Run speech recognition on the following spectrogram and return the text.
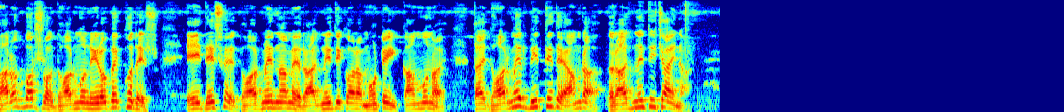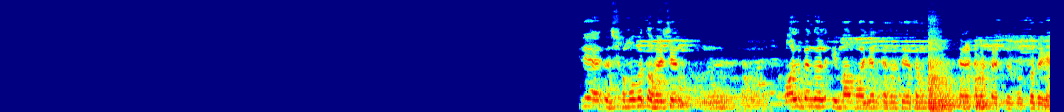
ভারতবর্ষ ধর্মনিরপেক্ষ দেশ। এই দেশে ধর্মের নামে রাজনীতি করা মোটেই কাম্য নয়, তাই ধর্মের ভিত্তিতে আমরা রাজনীতি চাই না। যে সমবেত হয়েছেন অল বেঙ্গল ইমাম ওয়াজেন অ্যাসোসিয়েশন চ্যারিটেবল ট্রাস্টের পক্ষ থেকে।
